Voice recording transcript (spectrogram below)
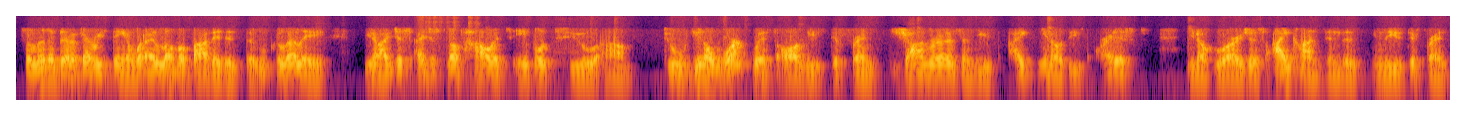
it's a little bit of everything. And what I love about it is the ukulele. You know, I just I just love how it's able to um, to you know work with all these different genres and these I you know these artists you know who are just icons in the in these different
